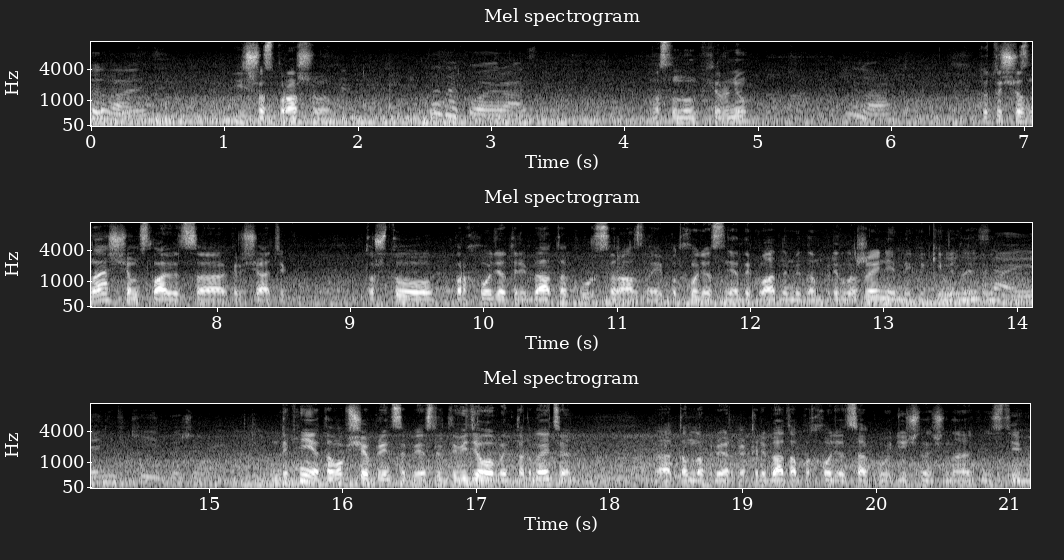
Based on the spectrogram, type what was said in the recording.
Бывает. И что спрашиваю? Ну, такое разное. В основном херню? Ну, да. Тут еще знаешь, чем славится Крещатик? То, что проходят ребята курсы разные и подходят с неадекватными там предложениями Я какими-то. не и так знаю, я не в Киеве живу. Ну, Так нет, это вообще, в принципе, если ты видела в интернете, э, там, например, как ребята подходят, всякую дичь начинают нести. Мгм.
